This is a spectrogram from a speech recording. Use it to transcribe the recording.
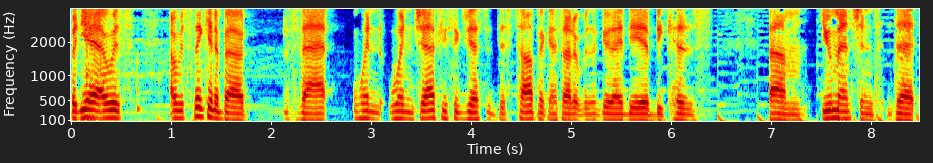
but yeah, I was I was thinking about that when when Jeff you suggested this topic. I thought it was a good idea because um, you mentioned that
